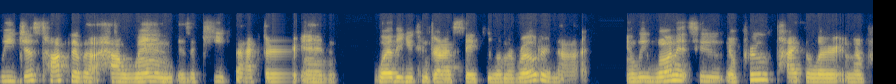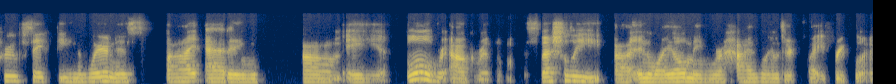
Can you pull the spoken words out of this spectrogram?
we just talked about how wind is a key factor in whether you can drive safely on the road or not. And we wanted to improve Pikalert and improve safety and awareness by adding um, a blowover algorithm, especially uh, in Wyoming where high winds are quite frequent.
